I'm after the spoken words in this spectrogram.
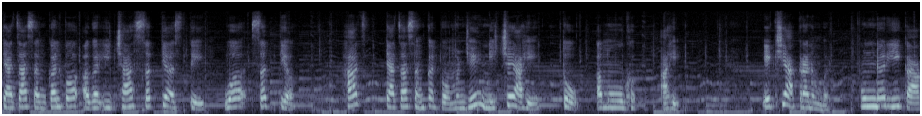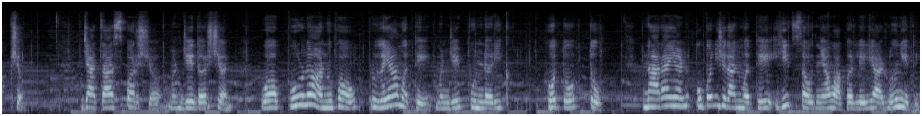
त्याचा संकल्प अगर इच्छा सत्य असते व सत्य हाच त्याचा संकल्प म्हणजे निश्चय आहे तो अमोघ आहे. एकशे अकरा नंबर पुंडरीकाक्ष ज्याचा स्पर्श म्हणजे दर्शन व पूर्ण अनुभव हृदयामध्ये म्हणजे पुंडरीक होतो तो. नारायण उपनिषदांमध्ये हीच संज्ञा वापरलेली आढळून येते.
